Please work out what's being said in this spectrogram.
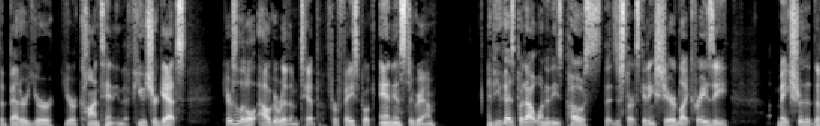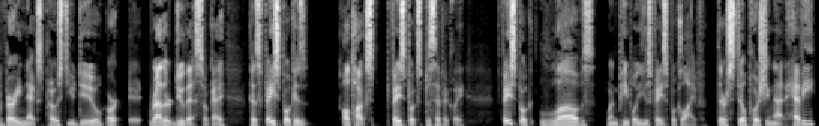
the better your your content in the future gets. Here's a little algorithm tip for Facebook and Instagram. If you guys put out one of these posts that just starts getting shared like crazy, make sure that the very next post you do, or eh, rather do this, okay? Because Facebook is, I'll talk Facebook specifically. Facebook loves when people use Facebook Live. They're still pushing that heavy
